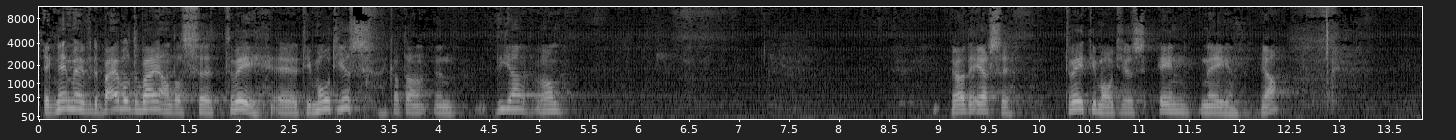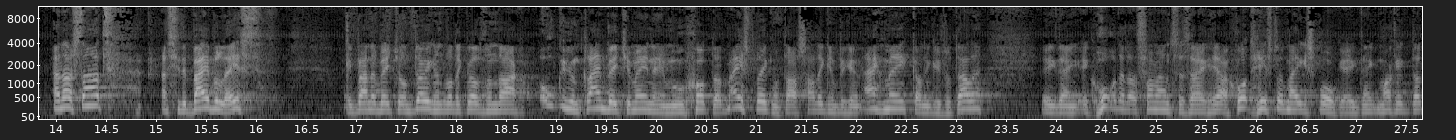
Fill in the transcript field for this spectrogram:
ik neem even de Bijbel erbij, anders uh, 2 uh, Timotheus. Ik had daar een dia van. Ja, de eerste. 2 Timotheus 1, 9. Ja? En daar staat, als je de Bijbel leest, ik ben een beetje ondeugend, want ik wil vandaag ook u een klein beetje meenemen hoe God tot mij spreekt, want daar zat ik in het begin echt mee, kan ik u vertellen. Ik denk, ik hoorde dat van mensen zeggen, ja, God heeft tot mij gesproken. Ik denk, mag ik dat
